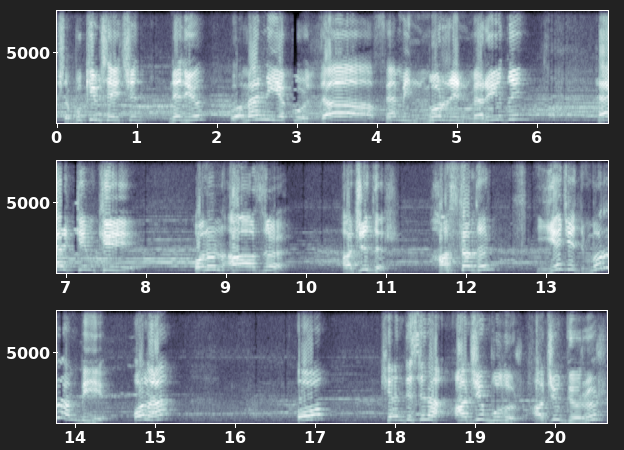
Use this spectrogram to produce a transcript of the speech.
İşte bu kimse için ne diyor? وَمَنْ يَكُوا ذَا فَمِنْ مُرٍ مَرِيضٍ Her kim ki onun ağzı acıdır, hastadır, yecid murran bihi ona o kendisine acı bulur, acı görür,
